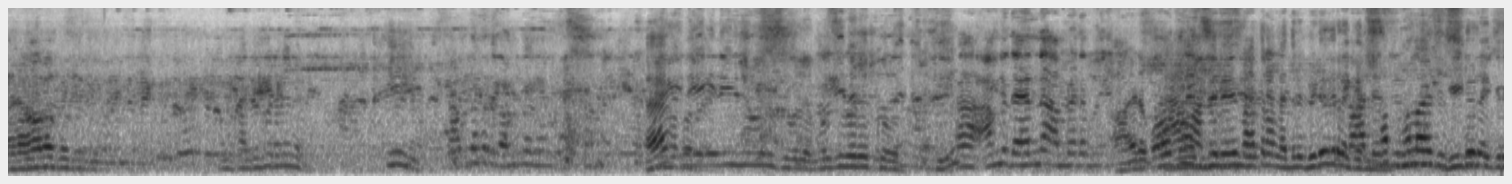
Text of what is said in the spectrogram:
রাখা হবে কিছু খালি করে নেবেন ভিডিও করে ভালো আছে ভিডিও রেখে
